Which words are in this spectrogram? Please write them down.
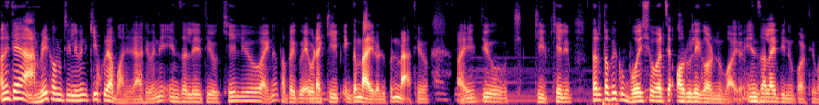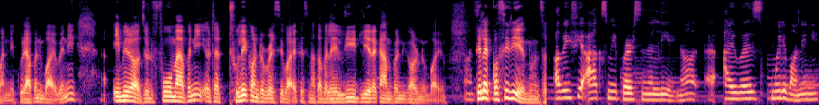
अनि त्यहाँ हाम्रै कमिटीले पनि के कुरा भनिरहेको थियो भने एन्जलले त्यो खेल्यो होइन तपाईँको एउटा क्लिप एकदम भाइरल पनि भएको थियो। है त्यो क्लिप खेल्यो। तर तपाईँको भोइस ओभर चाहिँ अरूले गर्नुभयो। एन्जललाई दिनुपर्थ्यो भन्ने कुरा पनि भयो भने एमएलए हजुर फोमा पनि एउटा ठुलै कन्ट्रोभर्सी भयो। त्यसमा तपाईँले लिड लिएर काम पनि गर्नुभयो। त्यसलाई कसरी हेर्नुहुन्छ? अब इफ यु आक्स मी पर्सनल्ली होइन आई वाज मैले भने नि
